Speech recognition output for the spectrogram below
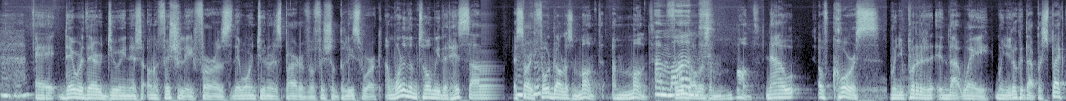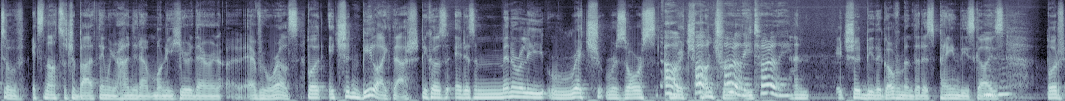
Mm-hmm. Uh, they were there doing it unofficially for us. They weren't doing it as part of official police work. And one of them told me that his sorry, mm-hmm. four dollars a month, a month, a month, four dollars a month. Now of course, when you put it in that way, when you look at that perspective, it's not such a bad thing when you're handing out money here, there, and uh, everywhere else. But it shouldn't be like that because it is a minerally rich, resource rich oh, oh, country. Totally, totally. And it should be the government that is paying these guys. Mm-hmm. But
